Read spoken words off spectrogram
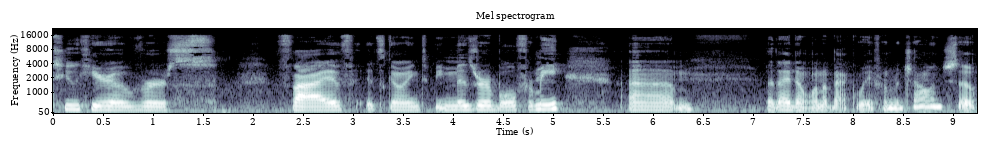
two hero verse five. It's going to be miserable for me. Um, but I don't want to back away from a challenge, so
